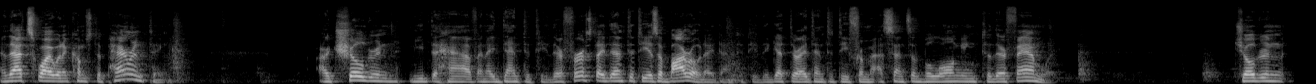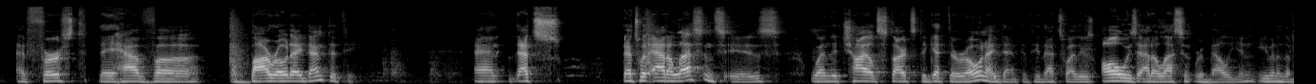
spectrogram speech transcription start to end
And that's why, when it comes to parenting, our children need to have an identity. Their first identity is a borrowed identity. They get their identity from a sense of belonging to their family. Children at first they have a, a borrowed identity. And that's, that's what adolescence is when the child starts to get their own identity. That's why there's always adolescent rebellion, even in the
